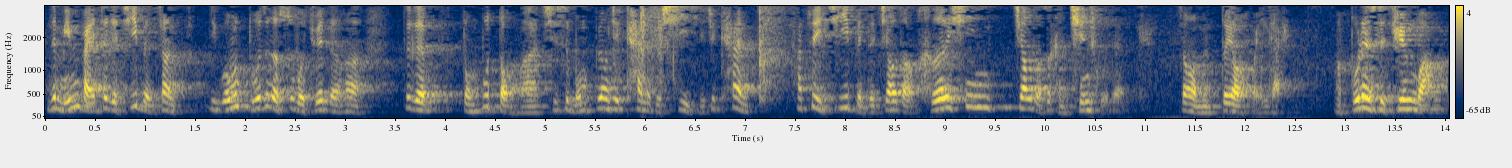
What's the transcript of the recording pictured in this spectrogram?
你明白这个，基本上我们读这个书，我觉得哈，这个懂不懂啊？其实我们不用去看那个细节，去看他最基本的教导，核心教导是很清楚的，这我们都要悔改啊，不论是君王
